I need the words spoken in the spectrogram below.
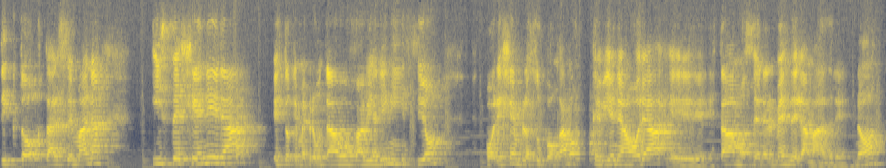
TikTok tal semana y se genera esto que me preguntaba vos, Fabi, al inicio. Por ejemplo, supongamos que viene ahora, eh, estábamos en el mes de la madre, ¿no?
